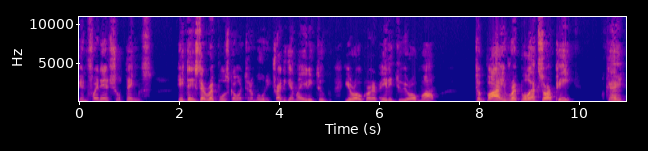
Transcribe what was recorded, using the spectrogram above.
in financial things. He thinks that Ripple's going to the moon. He tried to get my 82 year old 82 year old mom to buy Ripple XRP. Okay,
